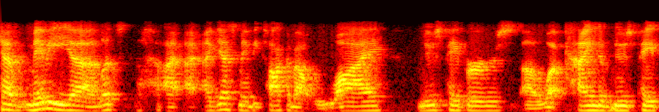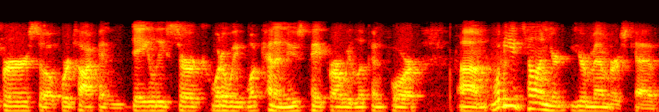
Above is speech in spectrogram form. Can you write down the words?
Kev, maybe uh, let's, I, I guess, maybe talk about why newspapers, uh, what kind of newspaper. So if we're talking daily circ, what are we, what kind of newspaper are we looking for? Um, what are you telling your, your members, Kev,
